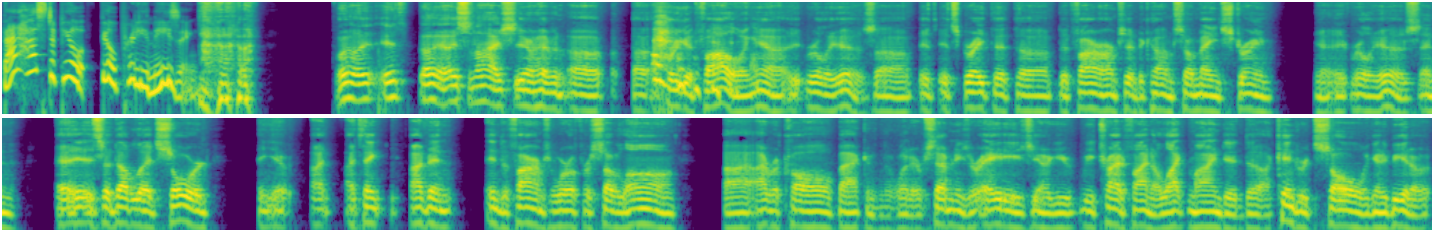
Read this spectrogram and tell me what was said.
That has to feel feel pretty amazing. well, it, it's uh, it's nice, you know, having uh, a pretty good following. yeah, it really is. Uh, it, it's great that uh, that firearms have become so mainstream. Yeah, it really is, and it's a double edged sword. You know, I I think I've been in the firearms world for so long uh, I recall back in the whatever 70s or 80s, you know, you we try to find a like-minded, uh, kindred soul. Going to be at a, a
